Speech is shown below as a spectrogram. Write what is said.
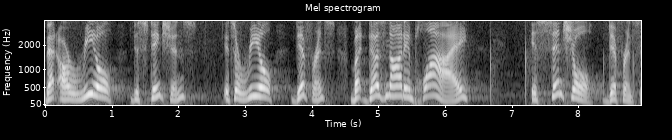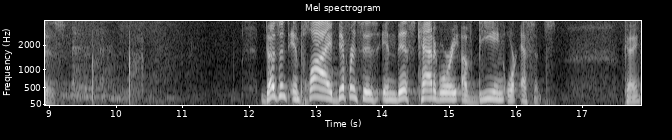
that are real distinctions. It's a real difference, but does not imply essential differences. Doesn't imply differences in this category of being or essence. Okay?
